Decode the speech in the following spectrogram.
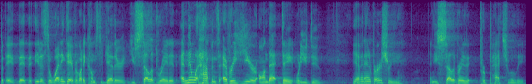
but they, they, it is the wedding day, everybody comes together, you celebrate it. And then what happens every year on that date? What do you do? You have an anniversary and you celebrate it perpetually.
